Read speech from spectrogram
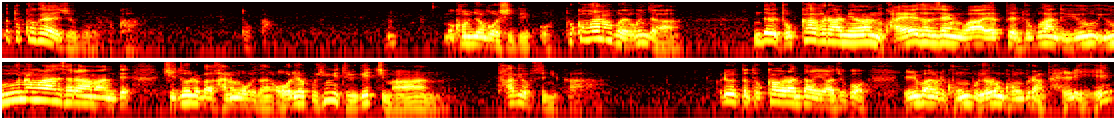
뭐 독학해야죠 뭐 독학 독학 응? 뭐 검정고시도 있고 독학하는 거예요 혼자 근데 독학을 하면 과외 선생과 옆에 누구한테 유, 유능한 사람한테 지도를 가는 것보다는 어렵고 힘이 들겠지만 답이 없으니까. 그리고 또 독학을 한다고 해가지고 일반 우리 공부 이런 공부랑 달리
